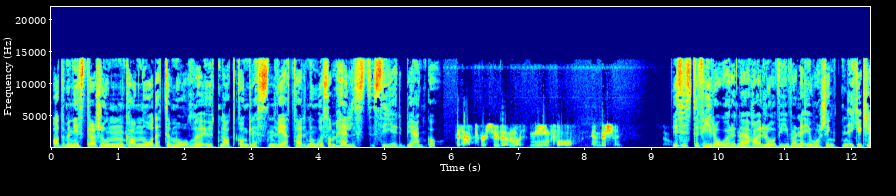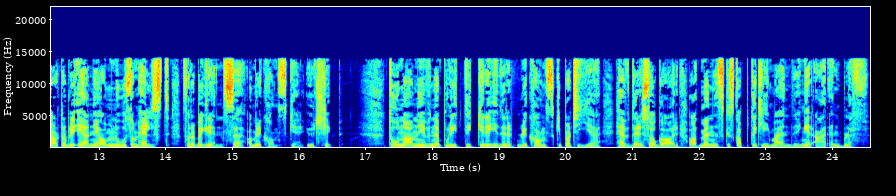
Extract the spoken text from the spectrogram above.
Administrasjonen kan nå dette målet uten at Kongressen vedtar noe som helst, sier Bianco. De siste fire årene har lovgiverne i Washington ikke klart å bli enige om noe som helst for å begrense amerikanske utslipp. Toneangivende politikere i det republikanske partiet hevder sågar at menneskeskapte klimaendringer er en bløff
